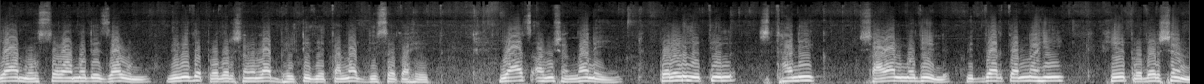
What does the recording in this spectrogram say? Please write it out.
या महोत्सवामध्ये जाऊन विविध प्रदर्शनाला भेटी देताना दिसत आहेत. याच अनुषंगाने परळी येथील स्थानिक शाळांमधील विद्यार्थ्यांनाही हे प्रदर्शन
